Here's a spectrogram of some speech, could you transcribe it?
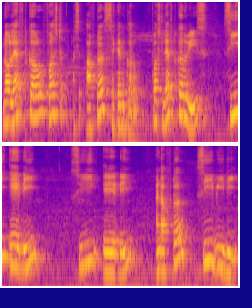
now left curve first after second curve. First left curve is CAD CAD and after CBD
